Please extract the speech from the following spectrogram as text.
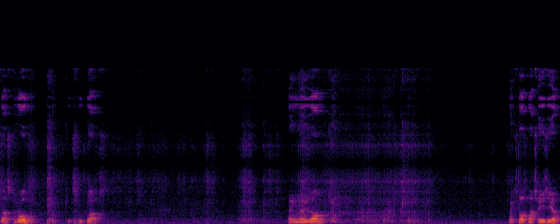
First of all, get some gloves. Bang those on. Makes life much easier.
